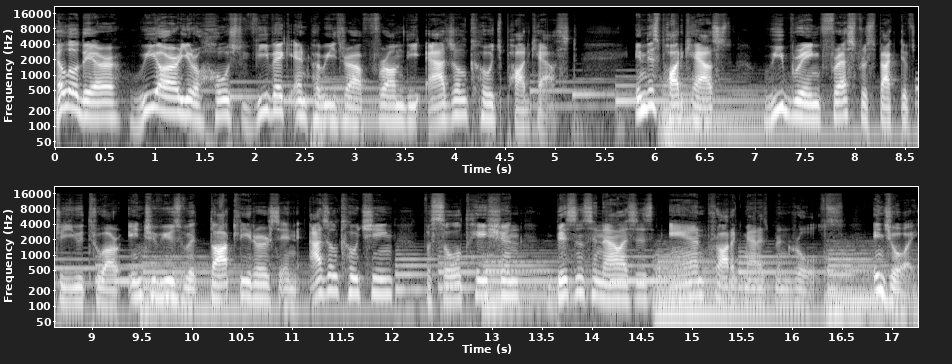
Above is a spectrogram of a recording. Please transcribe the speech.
Hello there. We are your hosts Vivek and Pavitra from the Agile Coach podcast. In this podcast, we bring fresh perspectives to you through our interviews with thought leaders in agile coaching, facilitation, business analysis, and product management roles. Enjoy.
